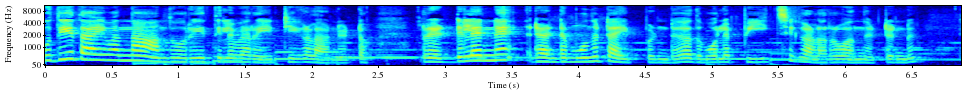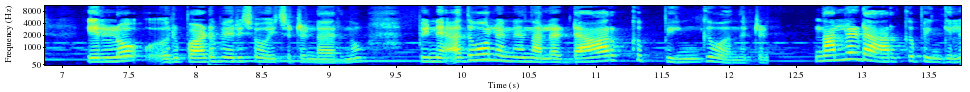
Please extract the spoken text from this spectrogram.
പുതിയതായി വന്ന ആന്തോറിയത്തിലെ വെറൈറ്റികളാണ് കേട്ടോ. റെഡിൽ തന്നെ രണ്ട് മൂന്ന് ടൈപ്പ് ഉണ്ട്. അതുപോലെ പീച്ച് കളർ വന്നിട്ടുണ്ട്. യെല്ലോ ഒരുപാട് പേര് ചോദിച്ചിട്ടുണ്ടായിരുന്നു. പിന്നെ അതുപോലെ തന്നെ നല്ല ഡാർക്ക് പിങ്ക് വന്നിട്ടുണ്ട്. നല്ല ഡാർക്ക് പിങ്കിൽ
